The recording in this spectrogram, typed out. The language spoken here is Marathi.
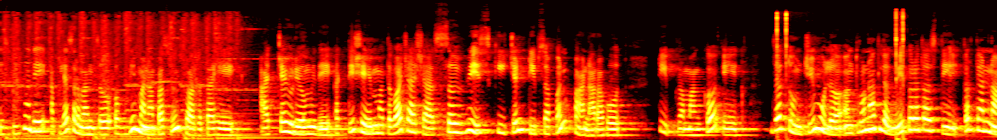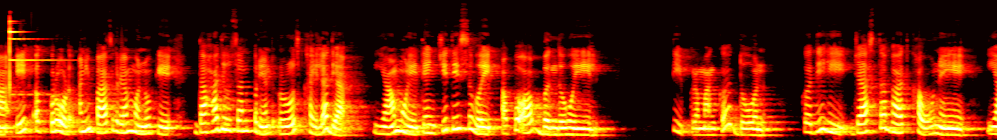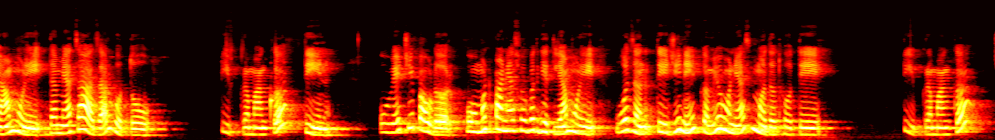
रेसिपीमध्ये आपल्या सर्वांचं अगदी मनापासून स्वागत आहे. आजच्या व्हिडिओमध्ये अतिशय महत्त्वाच्या अशा सव्वीस किचन टिप्स आपण पाहणार आहोत. टीप क्रमांक एक. जर तुमची मुलं अंथरुणात लघवी करत असतील तर त्यांना एक अक्रोड आणि पाच ग्रॅम मनुके दहा दिवसांपर्यंत रोज खायला द्या. यामुळे त्यांची ती सवय आपोआप बंद होईल. टीप क्रमांक दोन. कधीही जास्त भात खाऊ नये. यामुळे दम्याचा आजार होतो. टीप क्रमांक तीन. ओव्याची पावडर कोमट पाण्यासोबत घेतल्यामुळे वजन तेजीने कमी होण्यास मदत होते. टीप क्रमांक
